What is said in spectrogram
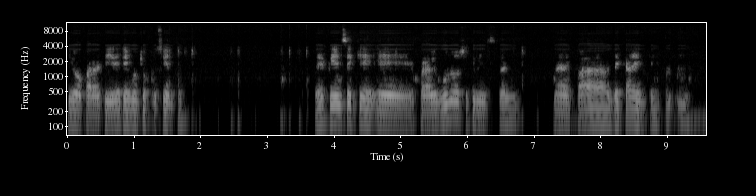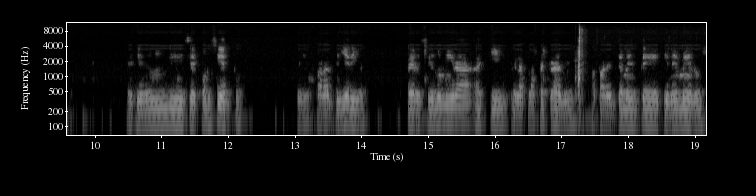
digo, para el tiene 8%. Ustedes piensen que eh, para algunos utilizan la espada decadente, que tiene un 16% para artillería, pero si uno mira aquí en la plaza de cráneo, aparentemente tiene menos,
